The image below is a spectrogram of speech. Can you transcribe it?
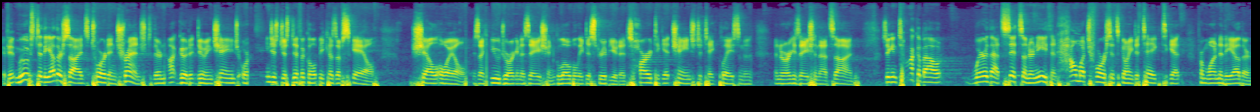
If it moves to the other sides toward entrenched, they're not good at doing change or change is just difficult because of scale. Shell Oil is a huge organization, globally distributed. It's hard to get change to take place in, a, in an organization that size. So you can talk about where that sits underneath and how much force it's going to take to get from one to the other.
